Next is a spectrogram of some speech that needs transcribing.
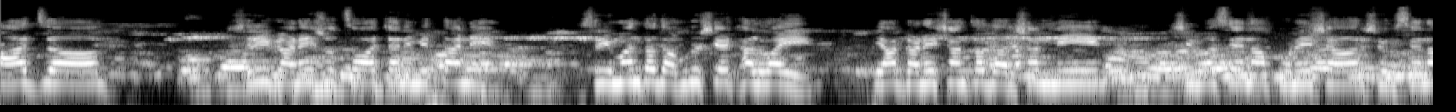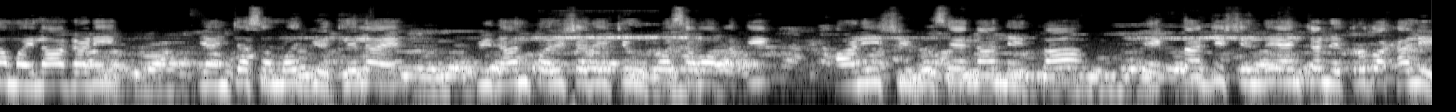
आज श्री गणेश उत्सवाच्या निमित्ताने श्रीमंत दगडूशेठ हलवाई या गणेशांचं दर्शन मी शिवसेना पुणे शहर शिवसेना महिला आघाडी यांच्यासमोर घेतलेलं आहे. विधान परिषदेचे उपसभापती आणि शिवसेना नेता एकनाथजी शिंदे यांच्या नेतृत्वाखाली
